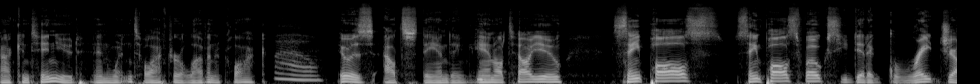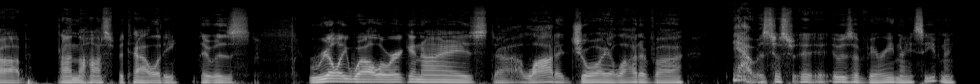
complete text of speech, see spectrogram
uh, continued and went until after 11 o'clock. Wow. It was outstanding, and I'll tell you, St. Paul's, St. Paul's folks, you did a great job on the hospitality. It was really well organized, uh, a lot of joy, a lot of, uh, yeah, it was just, it, it was a very nice evening.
